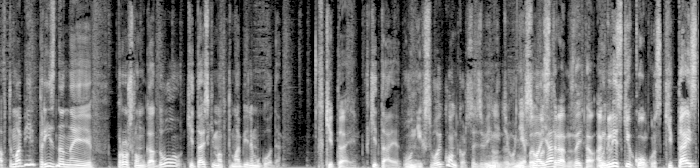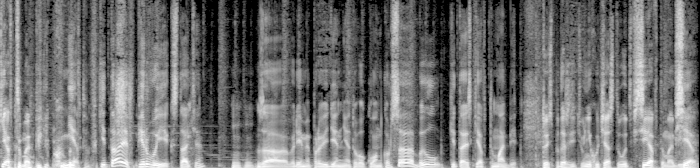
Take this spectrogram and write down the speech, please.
Автомобиль, признанный в прошлом году китайским автомобилем года. В Китае. В Китае. У них свой конкурс, извините. Ну да. У Не, них было бы своя... странно, знаете, там английский конкурс, китайский автомобиль. Нет, в Китае впервые, кстати, За время проведения этого конкурса был китайский автомобиль. То есть, подождите, у них участвуют все автомобили? Все,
